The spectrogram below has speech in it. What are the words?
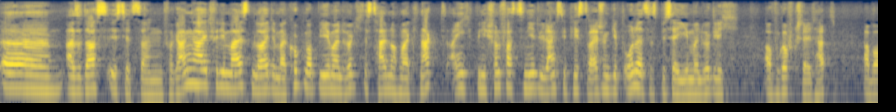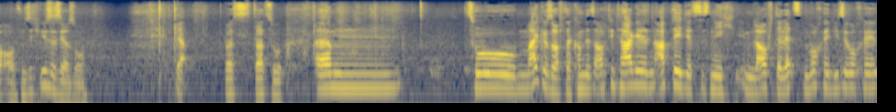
Ähm, also das ist jetzt dann Vergangenheit für die meisten Leute. Mal gucken, ob jemand wirklich das Teil nochmal knackt. Eigentlich bin ich schon fasziniert, wie lange es die PS3 schon gibt, ohne dass es bisher jemand wirklich auf den Kopf gestellt hat. Aber offensichtlich ist es ja so. Ja, was dazu. Ähm, zu Microsoft, da kommt jetzt auch die Tage ein Update. Jetzt ist nicht im Lauf der letzten Woche, diese Woche,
